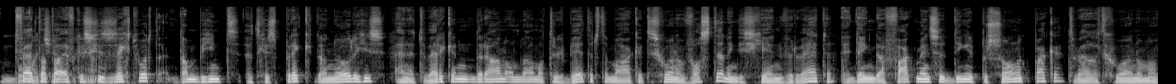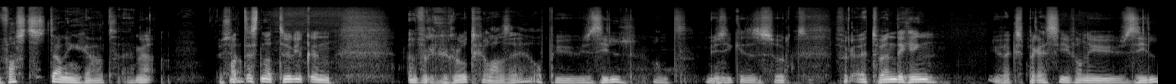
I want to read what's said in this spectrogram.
Het feit dat dat even gezegd wordt, dan begint het gesprek dat nodig is en het werken eraan om dat allemaal terug beter te maken. Het is gewoon een vaststelling, het is geen verwijt. hè. Ik denk dat vaak mensen dingen persoonlijk pakken, terwijl het gewoon om een vaststelling gaat. Ja. dus Maar ja. het is natuurlijk een, een vergrootglas hè, op uw ziel. Want muziek is een soort veruitwendiging, uw expressie van uw ziel.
